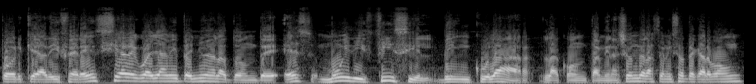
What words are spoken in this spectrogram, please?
Porque a diferencia de Guayama y Peñuelas, donde es muy difícil vincular la contaminación de las cenizas de carbón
